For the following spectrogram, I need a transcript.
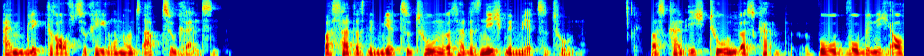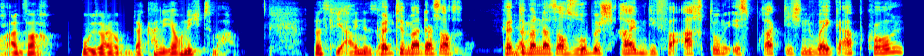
einen Blick drauf zu kriegen und uns abzugrenzen. Was hat das mit mir zu tun? Was hat es nicht mit mir zu tun? Was kann ich tun? Was kann, wo, wo bin ich auch einfach, wo ich sage, da kann ich auch nichts machen. Das ist die eine Sache. Könnte man das auch, könnte ja. man das auch so beschreiben? Die Verachtung ist praktisch ein Wake-up-Call.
